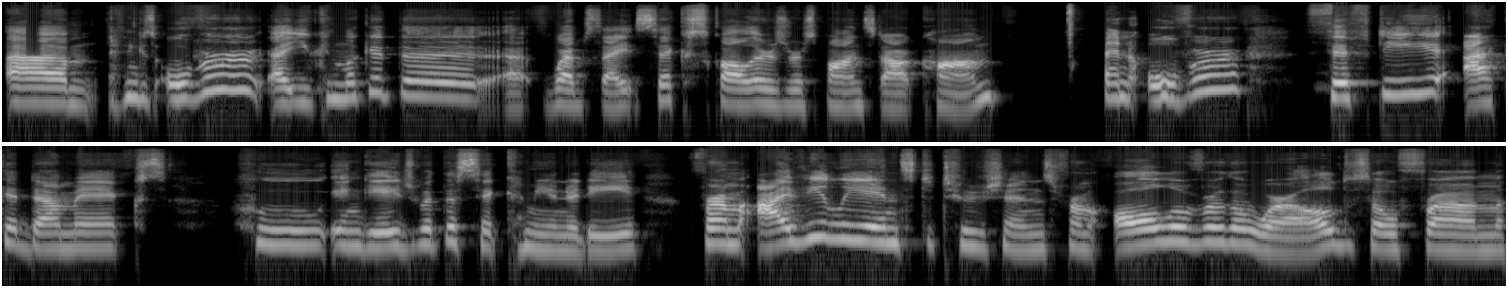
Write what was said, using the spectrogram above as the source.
um i think it's over uh, you can look at the uh, website sikhscholarsresponse.com and over 50 academics who engage with the Sikh community from Ivy League institutions from all over the world. So, from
